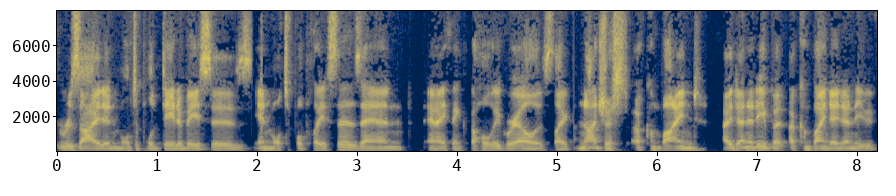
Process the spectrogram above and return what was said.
reside in multiple databases in multiple places and and I think the holy grail is like not just a combined identity, but a combined identity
